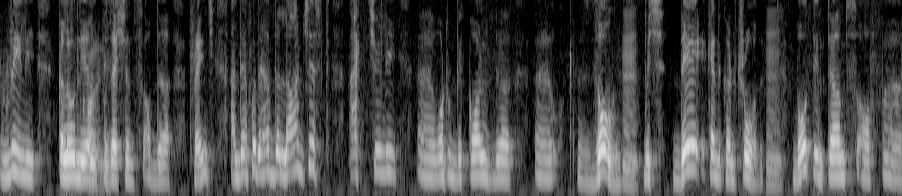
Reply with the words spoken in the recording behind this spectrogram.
really colonial Colonies. possessions of the French. And therefore, they have the largest, actually, uh, what would be called the uh, zone, mm. which they can control, mm. both in terms of uh,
